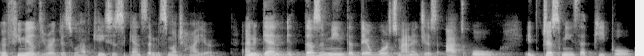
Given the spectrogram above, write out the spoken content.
uh, female directors who have cases against them is much higher. And again, it doesn't mean that they're worse managers at all. It just means that people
